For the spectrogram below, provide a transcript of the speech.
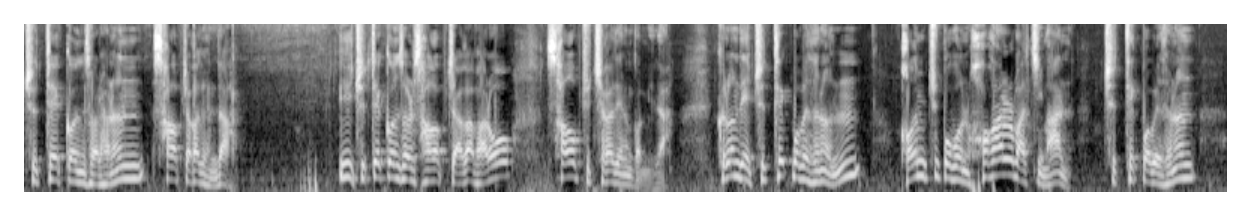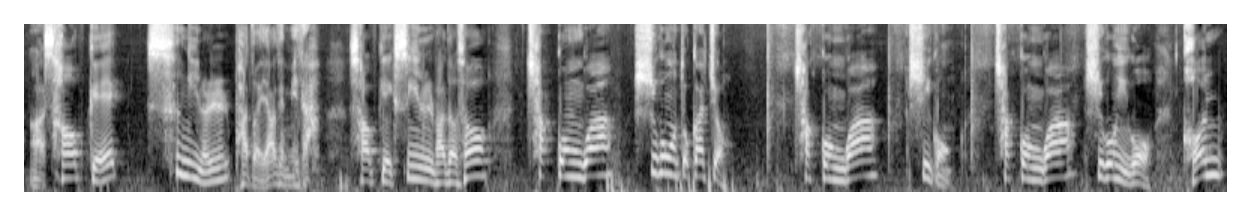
주택건설하는 사업자가 된다. 이 주택건설 사업자가 바로 사업 주체가 되는 겁니다. 그런데 주택법에서는 건축법은 허가를 받지만 주택법에서는 아, 사업계획 승인을 받아야 됩니다. 사업계획 승인을 받아서 착공과 시공은 똑같죠. 착공과 시공. 착공과 시공이고 건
